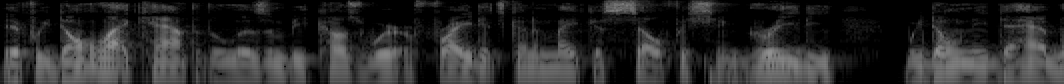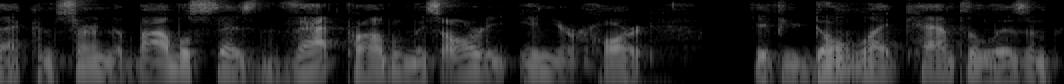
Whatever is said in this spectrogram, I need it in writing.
If we don't like capitalism because we're afraid it's going to make us selfish and greedy, we don't need to have that concern. The Bible says that problem is already in your heart. If you don't like capitalism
